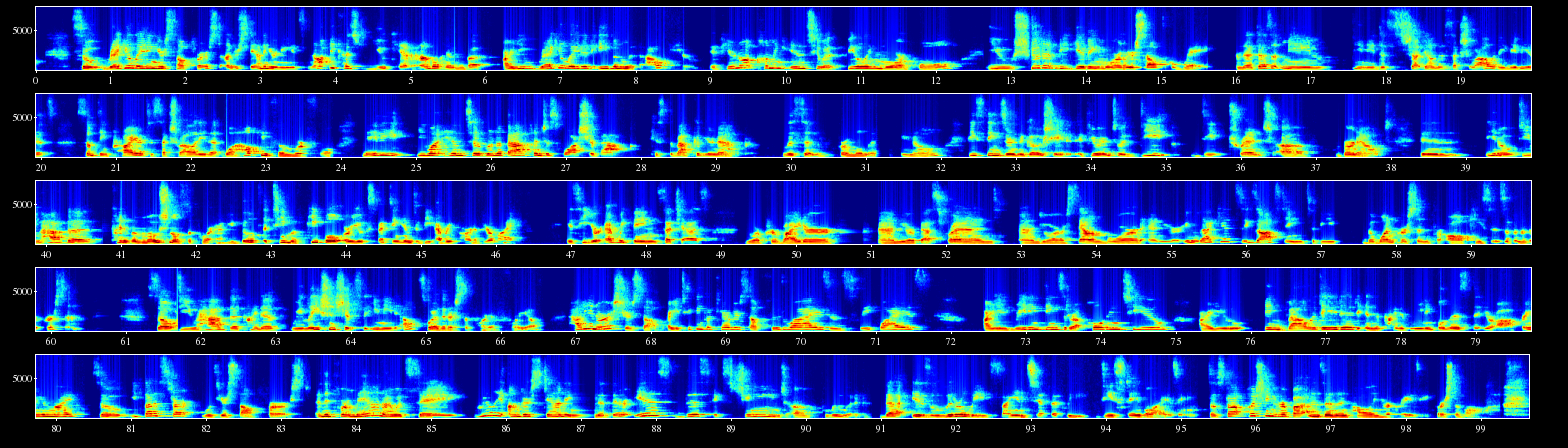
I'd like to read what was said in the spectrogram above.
So, regulating yourself first, understanding your needs, not because you can't handle him, but are you regulated even without him? If you're not coming into it feeling more whole, you shouldn't be giving more of yourself away. And that doesn't mean you need to shut down the sexuality. Maybe it's something prior to sexuality that will help you feel more full. Maybe you want him to run a bath and just wash your back, kiss the back of your neck, listen for a moment. You know, these things are negotiated. If you're into a deep deep trench of burnout, then, you know, do you have the kind of emotional support? Have you built a team of people or are you expecting him to be every part of your life? Is he your everything, such as your provider and your best friend and your soundboard and your, you know, that gets exhausting to be the one person for all pieces of another person. So, do you have the kind of relationships that you need elsewhere that are supportive for you? How do you nourish yourself? Are you taking good care of yourself food wise and sleep wise? Are you reading things that are upholding to you? Are you being validated in the kind of meaningfulness that you're offering in life? So, you've got to start with yourself first. And then for a man, I would say really understanding that there is this exchange of fluid that is literally scientifically destabilizing. So stop pushing her buttons and then calling her crazy, first of all.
